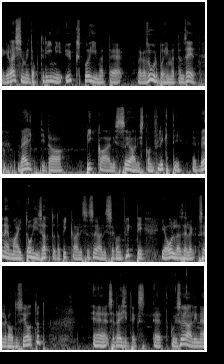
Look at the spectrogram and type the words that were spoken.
ja Gerassimi doktriini üks põhimõte, väga suur põhimõte on see, et vältida pikaajalist sõjalist konflikti et Venemaa ei tohi sattuda pikaajalisse sõjalisse konflikti ja olla selle, selle kaudu seotud. Eh, seda esiteks, et kui sõjaline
